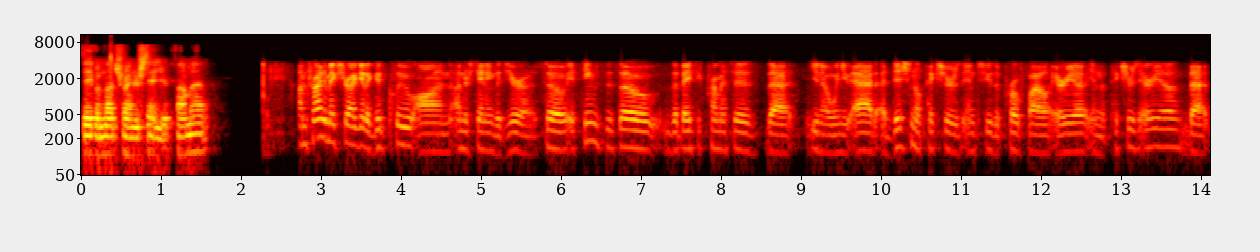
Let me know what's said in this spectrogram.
Dave, I'm not sure I understand your comment. I'm trying to make sure I get a good clue on understanding the JIRA. So it seems as though the basic premise is that, you know, when you add additional pictures into the profile area in the pictures area, that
